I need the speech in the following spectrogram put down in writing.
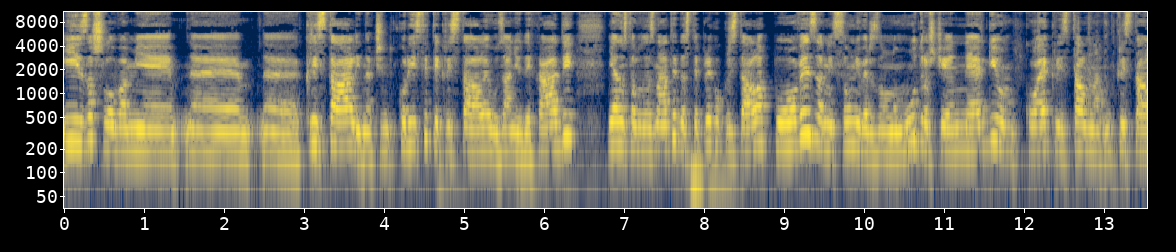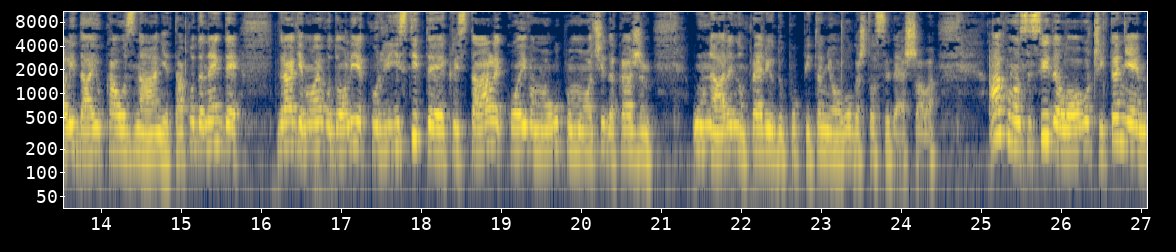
i izašlo vam je e, e, kristali, znači koristite kristale u zadnjoj dekadi, jednostavno da znate da ste preko kristala povezani sa univerzalnom mudrošću i energijom koje kristalna, kristali daju kao znanje, tako da negde drage moje vodolije, koristite kristale koji vam mogu pomoći, da kažem, u narednom periodu po pitanju ovoga što se dešava. Ako vam se svidelo ovo čitanje,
